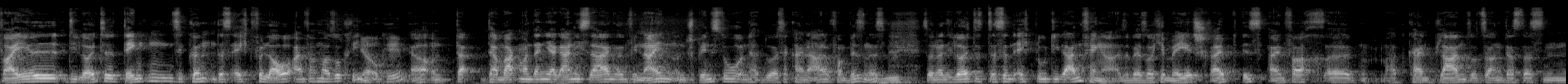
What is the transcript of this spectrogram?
weil die Leute denken, sie könnten das echt für lau einfach mal so kriegen. Ja, okay. Ja, und da, da mag man dann ja gar nicht sagen, irgendwie nein und spinnst du und du hast ja keine Ahnung vom Business, mhm. sondern die Leute, das sind echt blutige Anfänger. Also wer solche Mails schreibt, ist einfach, äh, hat keinen Plan sozusagen, dass das ein,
